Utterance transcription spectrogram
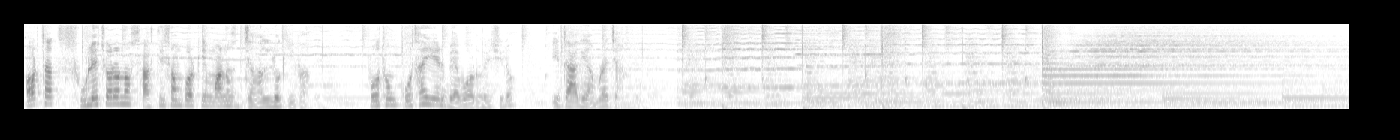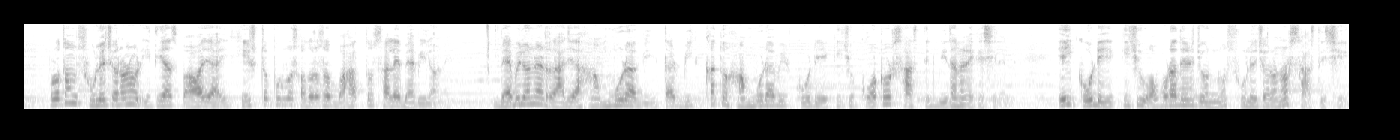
অর্থাৎ শুলে চড়ানোর শাস্তি সম্পর্কে মানুষ জানলো কীভাবে? প্রথম কোথায় এর ব্যবহার হয়েছিল? এটা আগে আমরা জানব। প্রথম শুলে চড়ানোর ইতিহাস পাওয়া যায় খ্রিস্টপূর্ব সতেরোশো বাহাত্তর সালে ব্যাবিলনে। ব্যাবিলনের রাজা হাম্মুরাবি তার বিখ্যাত হাম্মুরাবির কোডে কিছু কঠোর শাস্তির বিধান রেখেছিলেন। এই কোডে কিছু অপরাধের জন্য শুলে চড়ানোর শাস্তি ছিল।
